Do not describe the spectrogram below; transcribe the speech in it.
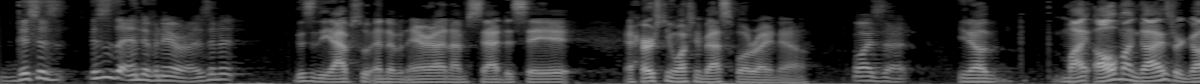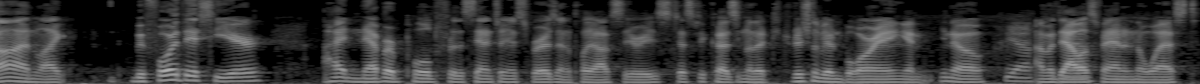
This is this is the end of an era, isn't it? this is the absolute end of an era, and I'm sad to say it. It hurts me watching basketball right now. Why is that? You know, my all my guys are gone. Like before this year, I had never pulled for the San Antonio Spurs in a playoff series just because you know they've traditionally been boring, and you know Yeah. I'm a Dallas fan in the West.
